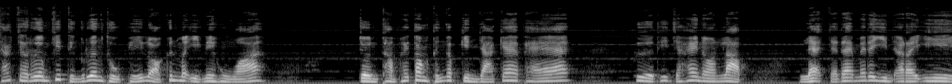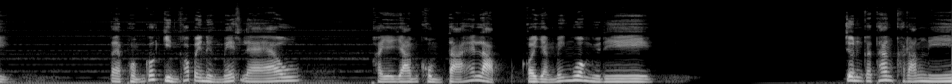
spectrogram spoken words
ชักจะเริ่มคิดถึงเรื่องถูกผีหลอกขึ้นมาอีกในหัว จนทำให้ต้องถึงกับกินยาแก้แพ้ เพื่อที่จะให้นอนหลับ และจะได้ไม่ได้ยินอะไรอีก แต่ผมก็กินเข้าไปหนึ่งเม็ดแล้ว พยายามข่มตาให้หลับก็ยังไม่ง่วงอยู่ดี จนกระทั่งครั้งนี้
